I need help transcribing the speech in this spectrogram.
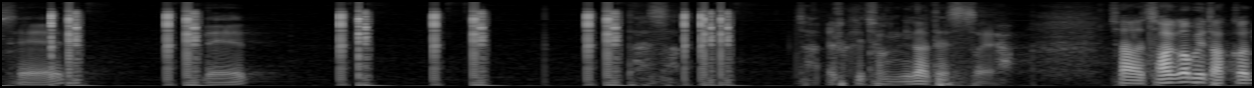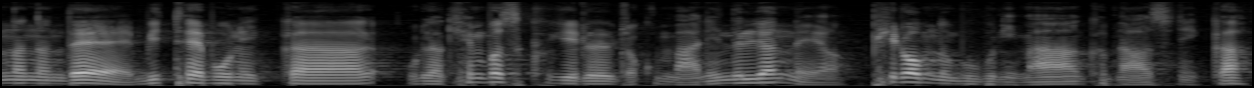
셋, 넷, 다섯 자 이렇게 정리가 됐어요. 자 작업이 다 끝났는데 밑에 보니까 우리가 캔버스 크기를 조금 많이 늘렸네요. 필요 없는 부분이 만큼 나왔으니까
